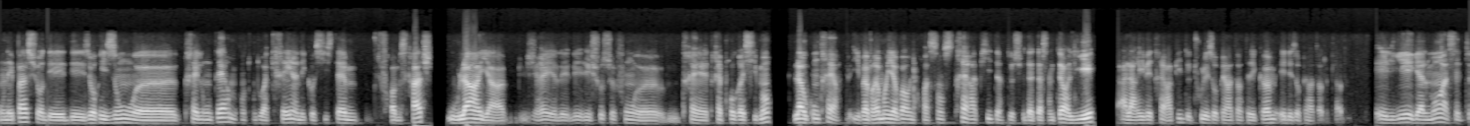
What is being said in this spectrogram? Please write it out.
on n'est pas sur des, horizons euh, très long terme quand on doit créer un écosystème from scratch, où là, il y a, les, choses se font euh, très, très progressivement. Là, au contraire, il va vraiment y avoir une croissance très rapide de ce data center liée à l'arrivée très rapide de tous les opérateurs télécoms et des opérateurs de cloud. Et lié également à cette,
